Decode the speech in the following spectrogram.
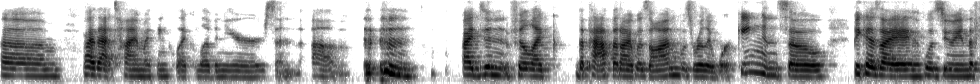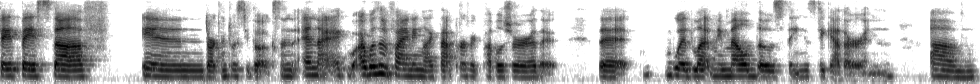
um, by that time I think like 11 years, and um, I didn't feel like the path that I was on was really working, and so because I was doing the faith based stuff in dark and twisty books and and I, I wasn't finding like that perfect publisher that that would let me meld those things together and um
